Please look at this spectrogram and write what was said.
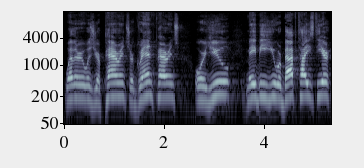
Whether it was your parents or grandparents or you, maybe you were baptized here,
